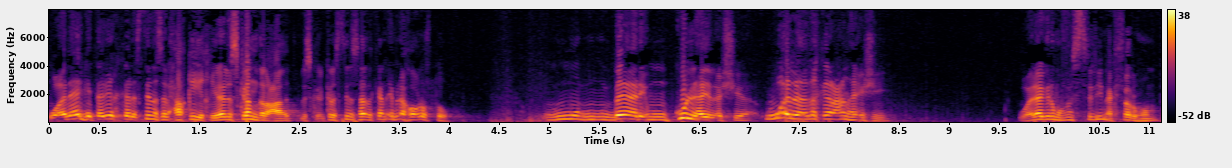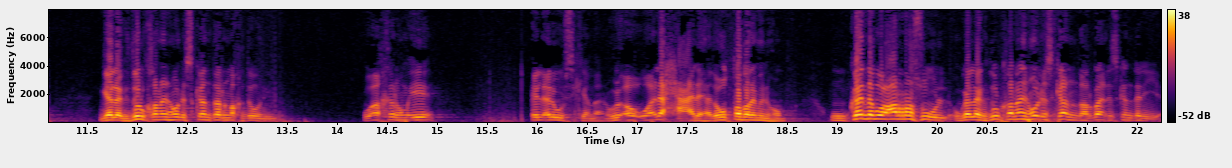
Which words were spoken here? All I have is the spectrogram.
وألاقي تاريخ كالستينس الحقيقي للاسكندر عاد. كالستينس هذا كان ابن أخو أرسطو. بارئ من كل هذه الأشياء ولا ذكر عنها شيء والاقي المفسرين أكثرهم قال لك ذو القرنين هو الإسكندر المقدوني. وآخرهم إيه؟ الألوسي كمان. وألح على هذا والطبري منهم. وكذبوا على الرسول. وقال لك ذو القرنين هو الإسكندر بقى الإسكندرية.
